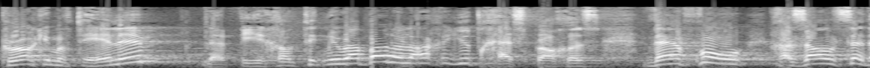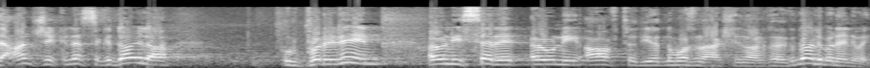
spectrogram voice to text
parakim of Tehillim. Therefore, Chazal said that Anshe Knesset Gedoyla who put it in only said it only after the there wasn't actually not Gedoyla, but anyway,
